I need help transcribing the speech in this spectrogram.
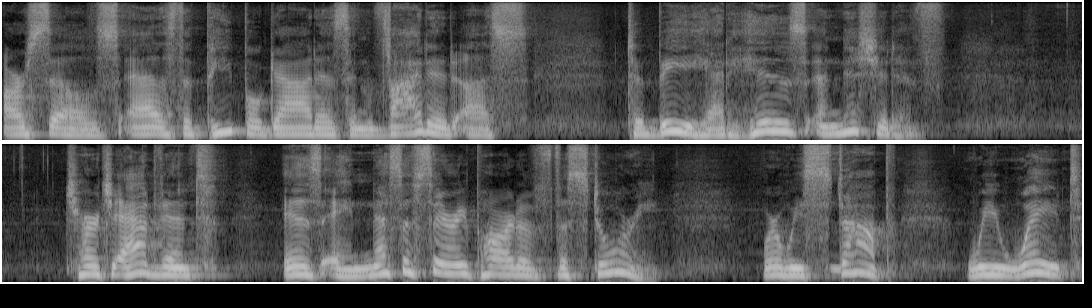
ourselves as the people God has invited us to be at His initiative. Church Advent is a necessary part of the story where we stop we wait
